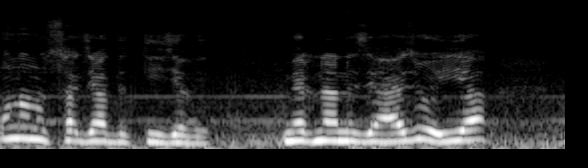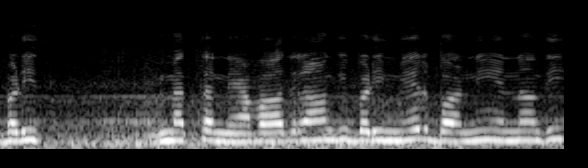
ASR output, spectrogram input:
ਉਹਨਾਂ ਨੂੰ ਸਜ਼ਾ ਦਿੱਤੀ ਜਾਵੇ। ਮੇਰੇ ਨਾਲ ਨਜਾਇਜ਼ ਹੋਈ ਆ। ਬੜੀ ਮੈਂ ਧੰਨਵਾਦ ਰਹਾਂਗੀ, ਬੜੀ ਮਿਹਰਬਾਨੀ ਇਹਨਾਂ ਦੀ।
